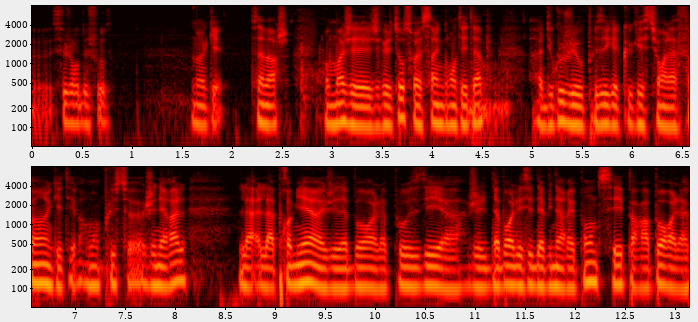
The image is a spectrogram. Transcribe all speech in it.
euh, ce genre de choses. Ok, ça marche. Bon, moi, j'ai fait le tour sur les cinq grandes étapes. Euh, du coup, je vais vous poser quelques questions à la fin qui étaient vraiment plus euh, générales. La, première, et j'ai d'abord la poser, j'ai d'abord laissé Davina répondre, c'est par rapport à la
